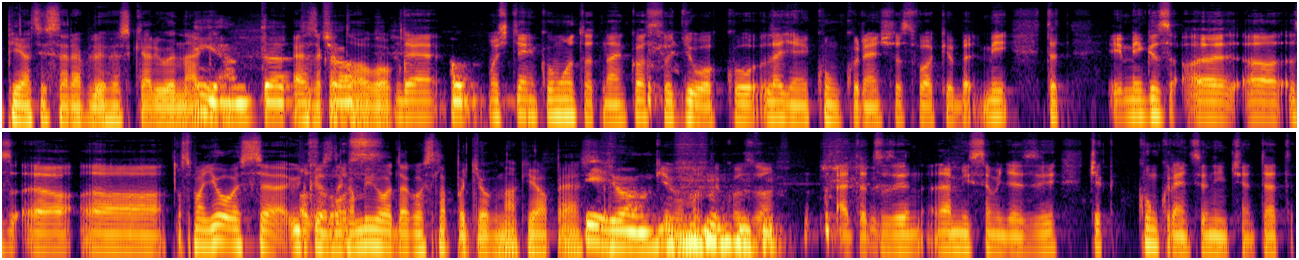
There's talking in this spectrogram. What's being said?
piaci szereplőhöz kerülnek igen, tehát ezek a dolgok. De ha... most ilyenkor mondhatnánk azt, hogy jó, akkor legyen egy konkurens, az valaki mi, tehát még az, az, az, a, azt már jó összeütköznek, az a műholdak, lepotyognak, ja persze. Így van. Ki van hát, tehát azért nem hiszem, hogy ez csak konkurencia nincsen, tehát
